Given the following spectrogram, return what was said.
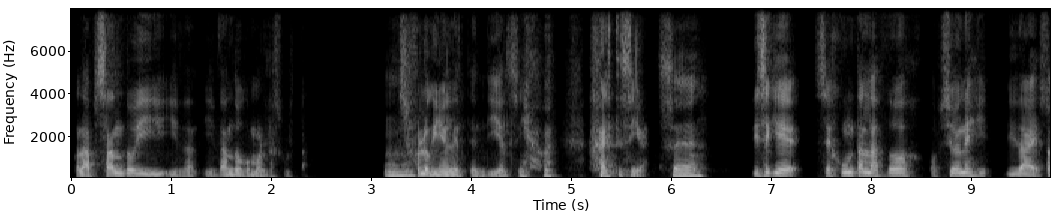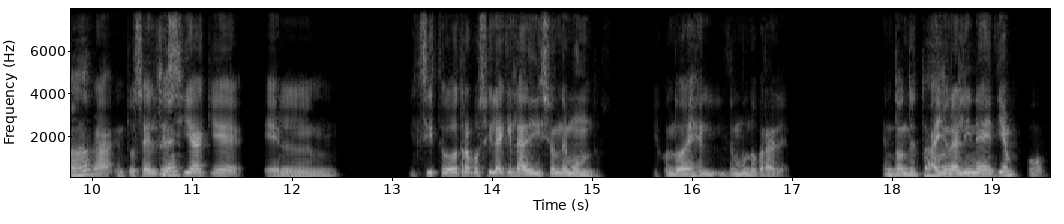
colapsando y, dando como el resultado. Eso fue lo que yo le entendí al señor, a este señor. Sí. Dice que se juntan las dos opciones y, da eso, ¿verdad? Entonces él decía que el, existe otra posibilidad que es la división de mundos, que es cuando es el, mundo paralelo, en donde hay una línea de tiempo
